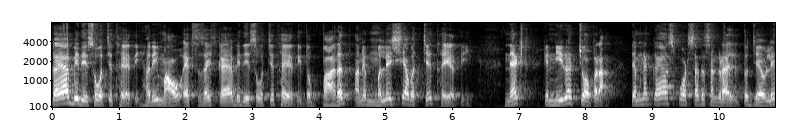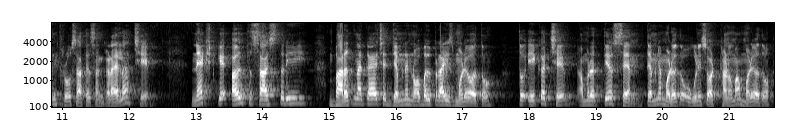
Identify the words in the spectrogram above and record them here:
કયા બે દેશો વચ્ચે થઈ હતી? હરિમાઓ એક્સરસાઇઝ કયા બે દેશો વચ્ચે થઈ હતી? તો ભારત અને મલેશિયા વચ્ચે થઈ હતી. નેક્સ્ટ કે નીરજ ચોપરા. તેમને કયા સ્પોર્ટ સાથે સંકળાયેલા તો જેવલિન થ્રો સાથે સંકળાયેલા છે. નેક્સ્ટ કે અર્થશાસ્ત્રી ભારતના કયા છે? જેમને નોબલ પ્રાઇઝ મળ્યો હતો. તો એક જ છે, અમૃત્ય સેન. તેમને મળ્યો હતો ઓગણીસો અઠ્ઠાણુંમાં મળ્યો હતો.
